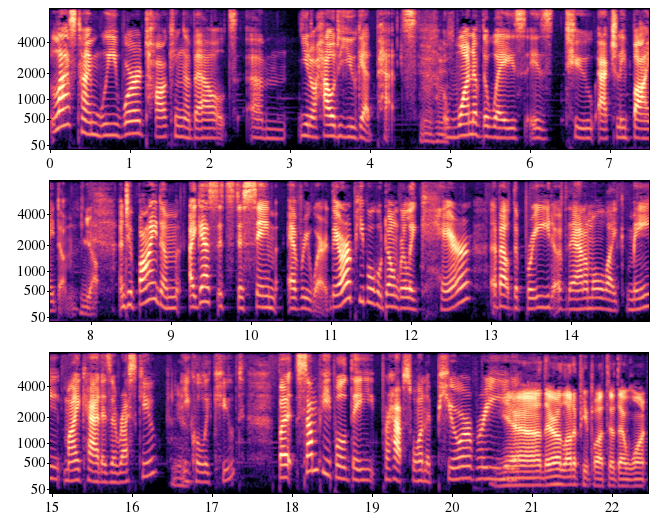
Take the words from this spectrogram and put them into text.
Last time we were talking about, um, you know, how do you get pets? One of the ways is to actually buy them. Yeah. And to buy them, I guess it's the same everywhere. There are people who don't really care about the breed of the animal, like me. My cat is a rescue, equally cute. But some people, they perhaps want a pure breed. Yeah, there are a lot of people out there that want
